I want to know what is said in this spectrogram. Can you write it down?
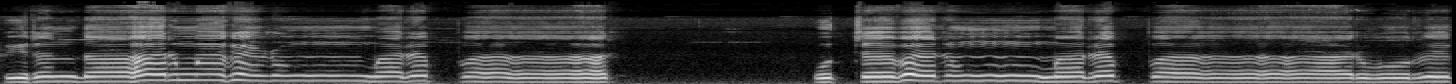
பிறந்தார் மகளும் மறப்பார். உற்றவரும் மறப்பார். ஒரு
